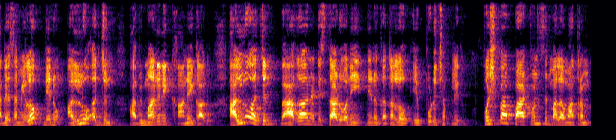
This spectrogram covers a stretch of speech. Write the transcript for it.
అదే సమయంలో నేను అల్లు అర్జున్ అభిమానిని కానే కాదు. అల్లు అర్జున్ బాగా నటిస్తాడు అని నేను గతంలో ఎప్పుడూ చెప్పలేదు. పుష్ప పార్ట్ వన్ సినిమాలో మాత్రం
